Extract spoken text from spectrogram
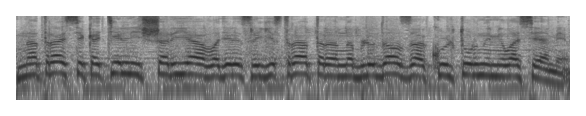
На трассе Котельнич-Шарья владелец регистратора наблюдал за культурными лосями.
